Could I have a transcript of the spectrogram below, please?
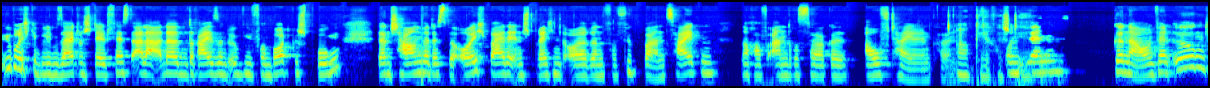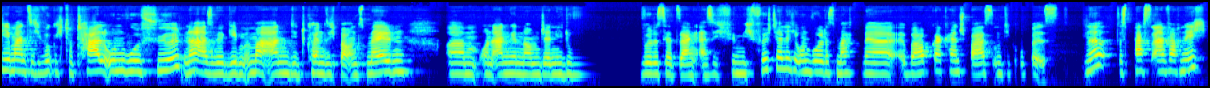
übrig geblieben seid und stellt fest, alle anderen drei sind irgendwie von Bord gesprungen, dann schauen wir, dass wir euch beide entsprechend euren verfügbaren Zeiten noch auf andere Circle aufteilen können. Okay, verstehe. Und wenn Genau, und wenn irgendjemand sich wirklich total unwohl fühlt, ne, also wir geben immer an, die können sich bei uns melden ähm, und angenommen, Jenny, du würdest jetzt sagen, also ich fühle mich fürchterlich unwohl, das macht mir überhaupt gar keinen Spaß und die Gruppe ist, ne, das passt einfach nicht,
